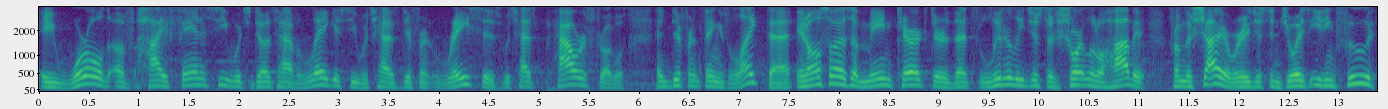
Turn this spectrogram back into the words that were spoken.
a world of high fantasy, which does have a legacy, which has different races, which has power struggles and different things like that, it also has a main character that's literally just a short little hobbit from the Shire where he just enjoys eating food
